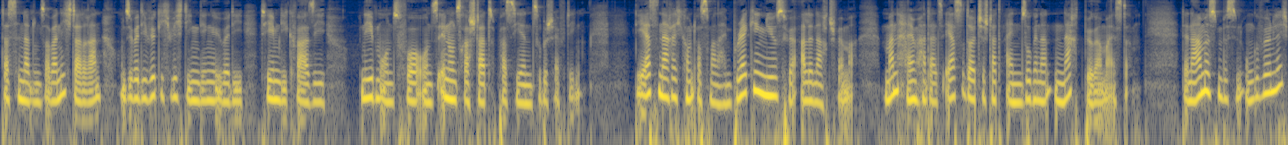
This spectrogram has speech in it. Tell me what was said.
Das hindert uns aber nicht daran, uns über die wirklich wichtigen Dinge, über die Themen, die quasi neben uns, vor uns, in unserer Stadt passieren, zu beschäftigen. Die erste Nachricht kommt aus Mannheim. Breaking News für alle Nachtschwimmer. Mannheim hat als erste deutsche Stadt einen sogenannten Nachtbürgermeister. Der Name ist ein bisschen ungewöhnlich,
